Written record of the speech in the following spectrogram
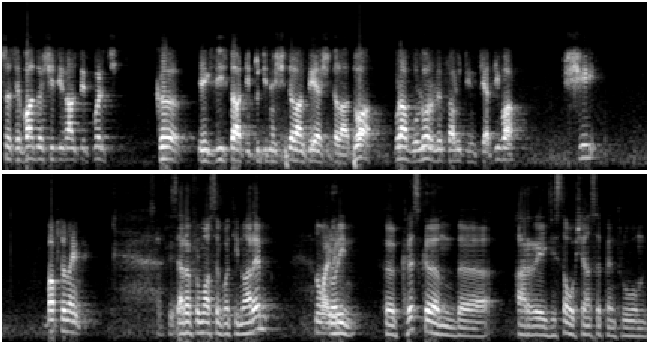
să se vadă și din alte părți că există atitudine și de la întâia și de la a doua. Bravo lor, le salut inițiativa și baftă înainte. Seară frumoasă în continuare. Numai Florin, uh, crezi că uh, ar exista o șansă pentru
